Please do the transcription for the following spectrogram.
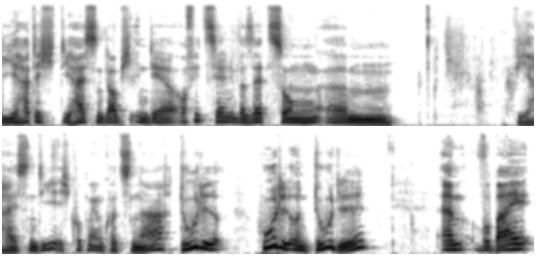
die hatte ich, die heißen, glaube ich, in der offiziellen Übersetzung, ähm, wie heißen die? Ich gucke mal eben kurz nach. Dudel, Hudel und Dudel. Ähm, wobei,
